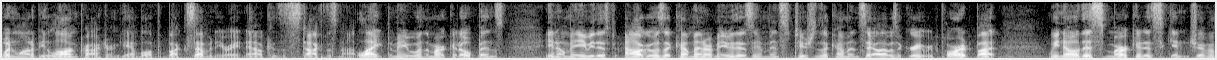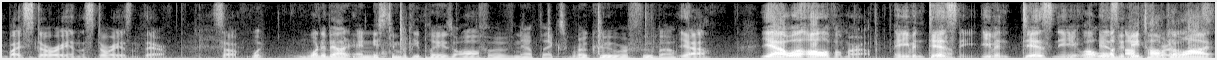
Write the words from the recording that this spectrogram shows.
wouldn't want to be long Procter and Gamble up a buck seventy right now because it's a stock that's not liked. And maybe when the market opens, you know, maybe there's algos that come in, or maybe there's you know, institutions that come in and say, "Oh, that was a great report," but we know this market is getting driven by story, and the story isn't there. So What What about any sympathy plays off of Netflix, Roku, or Fubo? yeah, yeah. Well, all of them are up, and even Disney, even Disney. Yeah, Well, they, they talked a $4. lot.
